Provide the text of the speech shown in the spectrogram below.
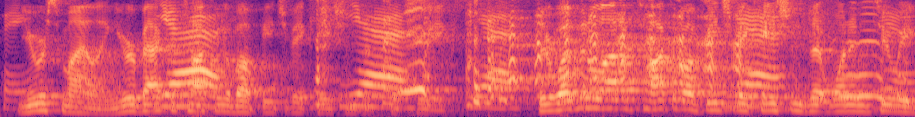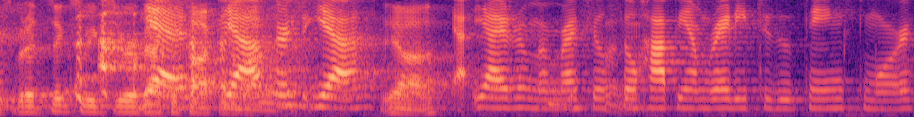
things. You were smiling. You were back to talking about beach vacations yes. at six weeks. Yes. There wasn't a lot of talk about beach Yes. vacations at one and two weeks, but at six weeks you were back yes. to talking yeah. about it. After s- yeah. Yeah. Yeah, yeah, I remember. I feel so happy. I'm ready to do things more,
